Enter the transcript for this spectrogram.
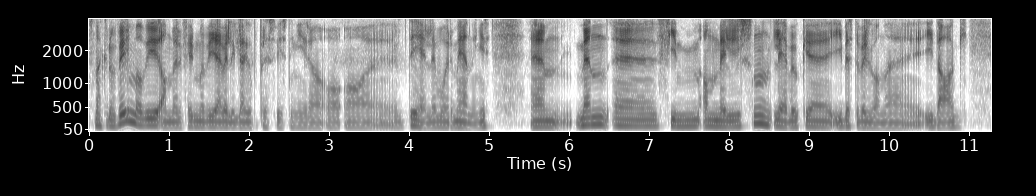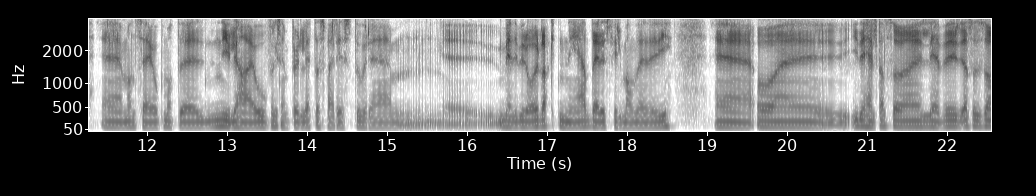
snakker om film, og vi anmelder film, og vi er veldig glad i å på pressevisninger og, og, og eh, dele våre meninger. Men eh, filmanmeldelsen lever jo ikke i beste velgående i dag. Man ser jo på en måte, Nylig har jo f.eks. et av Sveriges store mm, mediebyråer lagt ned deres filmanmelderi. Eh, og eh, i det hele tatt så lever altså så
